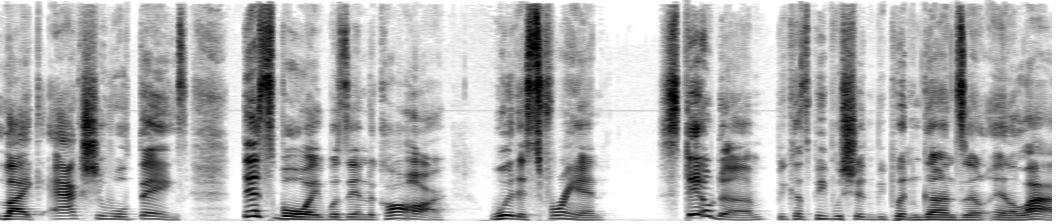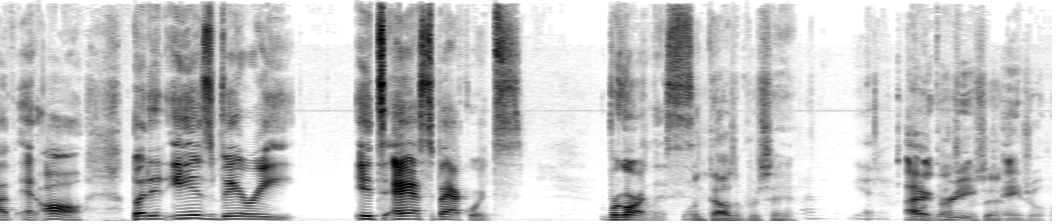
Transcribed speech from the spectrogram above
like actual things. This boy was in the car with his friend. Still dumb because people shouldn't be putting guns in, in alive at all. But it is very, it's ass backwards, regardless. one thousand percent. Yeah. I agree, 1000%. Angel.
